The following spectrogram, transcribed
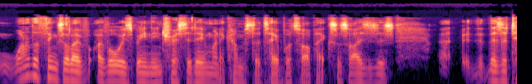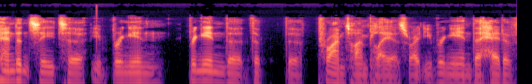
one of the things that I've I've always been interested in when it comes to tabletop exercises is uh, there's a tendency to you bring in bring in the, the the prime time players, right? You bring in the head of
